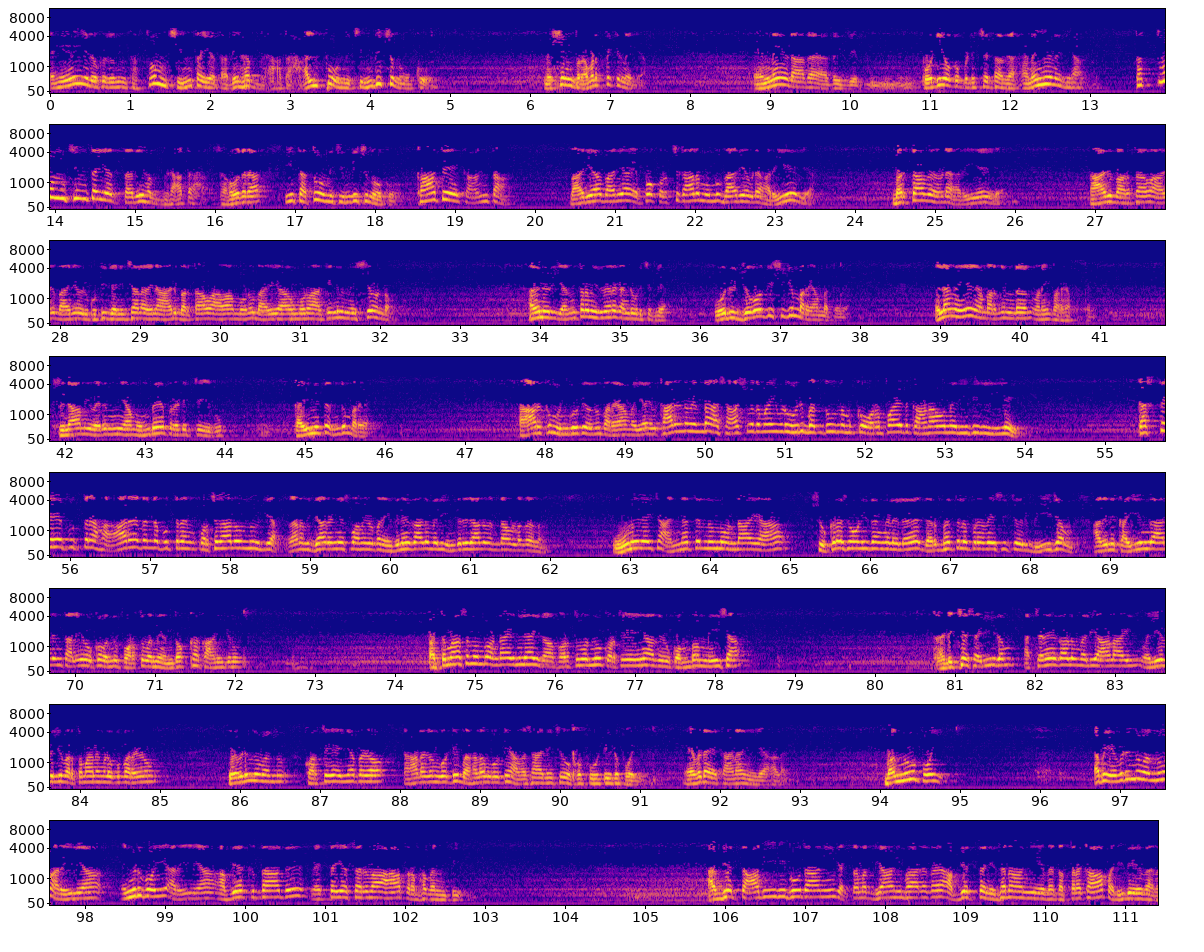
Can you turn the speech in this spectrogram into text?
എങ്ങനെയെങ്കിലുമൊക്കെ ഇതൊന്ന് തത്വം ചിന്തയ തദിഹ ഭ്രാത അല്പം ഒന്ന് ചിന്തിച്ചു നോക്കൂ. മെഷീൻ പ്രവർത്തിക്കുന്നില്ല. എണ്ണയിടാതെ അത് പൊടിയൊക്കെ പിടിച്ചിട്ട് അത് അനങ്ങണില്ല തത്വം ചിന്തയ തരിഹ ഭ്രാത. സഹോദര ഈ തത്വം ഒന്ന് ചിന്തിച്ചു നോക്കൂ. കാത്തേ കാന്ത. ഭാര്യ ഭാര്യ എപ്പോ കുറച്ചു കാലം മുമ്പ് ഭാര്യ അവിടെ അറിയേയില്ല. ഭർത്താവ് അവിടെ അറിയേയില്ല. ആര് ഭർത്താവ് ആര് ഭാര്യ ഒരു കുട്ടി ജനിച്ചാൽ അതിന് ആര് ഭർത്താവ് ആവാൻ പോണു ഭാര്യ ആവാൻ പോണു ആർക്കെങ്കിലും നിശ്ചയമുണ്ടോ? അതിനൊരു യന്ത്രം ഇതുവരെ കണ്ടുപിടിച്ചിട്ടില്ല. ഒരു ജ്യോതിഷിക്കും പറയാൻ പറ്റില്ല. എല്ലാം കഴിഞ്ഞാൽ ഞാൻ പറഞ്ഞിട്ടുണ്ട് വേണമെങ്കിൽ പറയാൻ പറ്റില്ല. സുനാമി വരും ഞാൻ മുമ്പേ പ്രഡിക്റ്റ് ചെയ്തു. കഴിഞ്ഞിട്ട് എന്തും പറയാം. ആർക്കും മുൻകൂട്ടി ഒന്നും പറയാൻ വയ്യ. കാരണം എന്താ? ശാശ്വതമായി ഇവിടെ ഒരു ബന്ധവും നമുക്ക് ഉറപ്പായിട്ട് കാണാവുന്ന രീതിയിലില്ലേ? കസ്തേ പുത്ര. ആരാ തന്റെ പുത്രൻ? കുറച്ചു കാലമൊന്നുമില്ല അതാണ് വിദ്യാരണ്യ സ്വാമികൾ പറഞ്ഞത്. ഇതിനേക്കാളും വലിയ ഇന്ദ്രജാലം എന്താ ഉള്ളതെന്ന്. ഊണ് കഴിച്ച അന്നത്തിൽ നിന്നുണ്ടായ ശുക്ലശോണിതങ്ങളിൽ ഗർഭത്തിൽ പ്രവേശിച്ച ഒരു ബീജം അതിന് കയ്യും കാലും തലയും ഒക്കെ വന്ന് പുറത്തു വന്ന് എന്തൊക്കെ കാണിക്കുന്നു പത്ത് മാസം മുമ്പ് ഉണ്ടായിരുന്നില്ല. ഇതാ പുറത്തു വന്നു. കുറച്ചു കഴിഞ്ഞാൽ അതിന് കൊമ്പം മീശ. തടിച്ച ശരീരം അച്ഛനേക്കാളും വലിയ ആളായി. വലിയ വലിയ വർത്തമാനങ്ങളൊക്കെ പറയണു. എവിടുന്ന് വന്നു? കുറച്ചു കഴിഞ്ഞപ്പോഴോ നാടകം കൂട്ടി ബഹളം കൂട്ടി അവസാനിച്ചു ഒക്കെ പൂട്ടിയിട്ട് പോയി. എവിടെ കാണാനില്ല ആളെ. വന്നു പോയി. അപ്പൊ എവിടുന്ന് വന്നു അറിയില്ല. എങ്ങോട്ട് പോയി അറിയില്ല. അവ്യക്താത് വ്യക്തയ സർവാഹ പ്രഭവന്തി. അവ്യക്താദീനിഭൂതാനി വ്യക്തമധ്യാനി ഭാരത അവ്യക്ത നിധനാനിയേവ തത്രക്കാ പരിദേവന.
